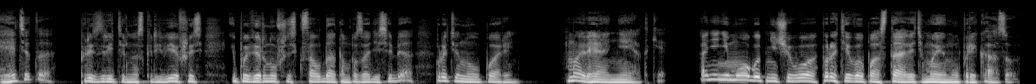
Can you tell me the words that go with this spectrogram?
«Эти-то?» — презрительно скривившись и повернувшись к солдатам позади себя, протянул парень. «Марионетки. Они не могут ничего противопоставить моему приказу».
